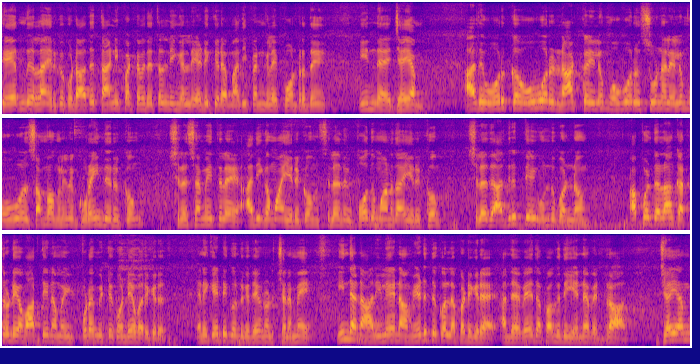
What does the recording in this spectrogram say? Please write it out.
சேர்ந்து எல்லாம் இருக்கக்கூடாது. தனிப்பட்ட விதத்தில் நீங்கள் எடுக்கிற மதிப்பெண்களை போன்றது இந்த ஜெயம். அது ஒரு க ஒவ்வொரு நாட்களிலும் ஒவ்வொரு சூழ்நிலையிலும் ஒவ்வொரு சம்பவங்களிலும் குறைந்து இருக்கும் சில சமயத்தில் அதிகமாக இருக்கும் சிலது போதுமானதாக இருக்கும் சிலது அதிருப்தியை உண்டு பண்ணும். அப்பொழுதெல்லாம் கர்த்தருடைய வார்த்தை நம்மை புடமிட்டு கொண்டே வருகிறது. என்னை கேட்டுக்கொண்டிருக்க தேவனோட சனமே இந்த நாளிலே நாம் எடுத்துக்கொள்ளப்படுகிற அந்த வேத பகுதி என்னவென்றால் ஜெயம்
